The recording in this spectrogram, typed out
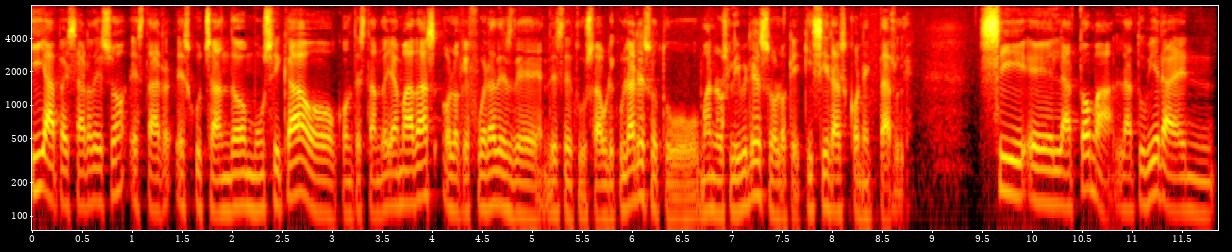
y a pesar de eso estar escuchando música o contestando llamadas o lo que fuera desde, desde tus auriculares o tus manos libres o lo que quisieras conectarle. Si eh, la toma la tuviera en,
